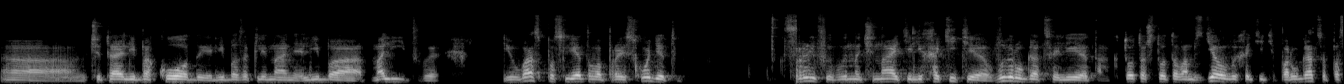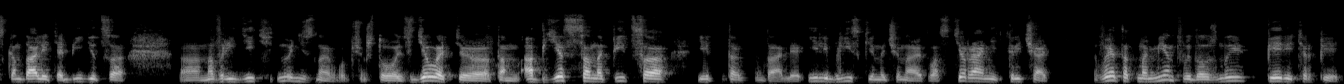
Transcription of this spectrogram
э, читая либо коды, либо заклинания, либо молитвы, и у вас после этого происходит срыв, и вы начинаете или хотите выругаться, или там кто-то что-то вам сделал, вы хотите поругаться, поскандалить, обидеться, э, навредить, ну не знаю, в общем, что сделать, э, там, объесться, напиться и так далее. Или близкие начинают вас тиранить, кричать в этот момент вы должны перетерпеть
